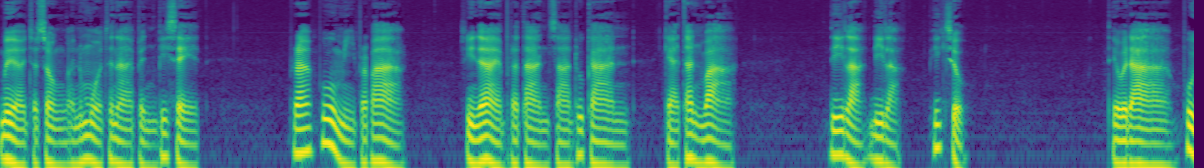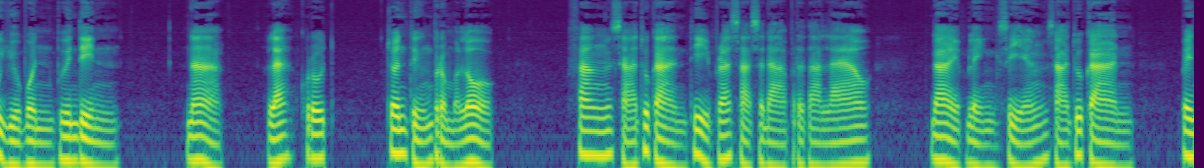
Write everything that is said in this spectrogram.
เมื่อจะทรงอนุโมทนาเป็นพิเศษ พระผู้มีพระภาค จึงได้ประทานสาธุการแก่ท่านว่า ดีละดีละภิกษุ เทวดาผู้อยู่บนพื้นดิน นาค และครุฑจนถึงบรมโลก ฟังสาธุการที่พระศาสดาประทานแล้ว ได้เปล่งเสียงสาธุการเป็น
